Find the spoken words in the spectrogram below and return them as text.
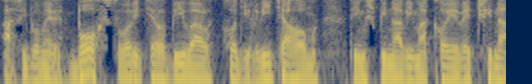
a si povieme, Boh, stvoriteľ, býval, chodil výťahom, tým špinavým, ako je väčšina,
